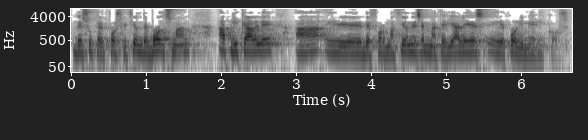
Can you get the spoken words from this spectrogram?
de superposición de Boltzmann aplicable a eh, deformaciones en materiales eh, poliméricos.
